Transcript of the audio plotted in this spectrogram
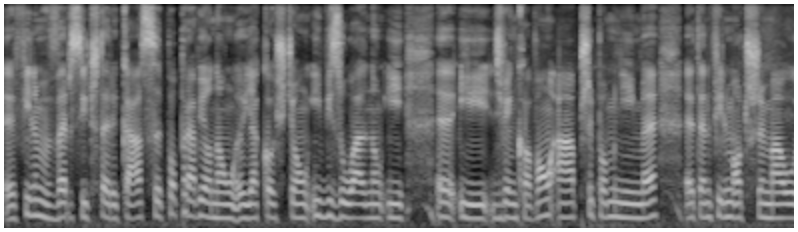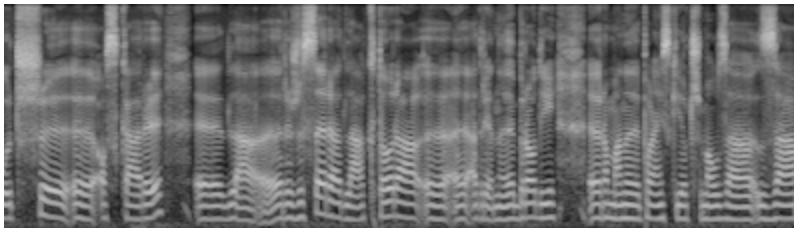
E, Film w wersji 4K z poprawioną jakością i wizualną i, e, i dźwiękową, a przypomnijmy, e, ten film otrzymał trzy Oscary dla reżysera, dla aktora. Adrian Brody, Roman Polański otrzymał za, za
